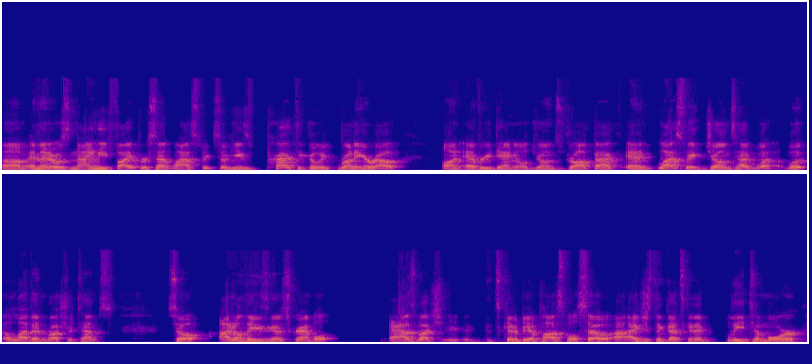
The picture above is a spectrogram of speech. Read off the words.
Um, and then it was 95% last week. So he's practically running a route on every Daniel Jones dropback. And last week, Jones had what, what 11 rush attempts. So I don't think he's going to scramble as much. It's going to be impossible. So I just think that's going to lead to more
